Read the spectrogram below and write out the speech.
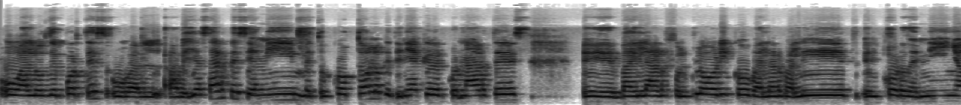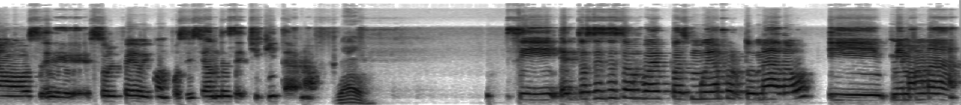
o a los deportes o a Bellas Artes y a mí me tocó todo lo que tenía que ver con artes, eh, bailar folclórico, bailar ballet, el coro de niños, eh, solfeo y composición desde chiquita, ¿no? Wow. Sí, entonces eso fue pues muy afortunado y mi mamá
